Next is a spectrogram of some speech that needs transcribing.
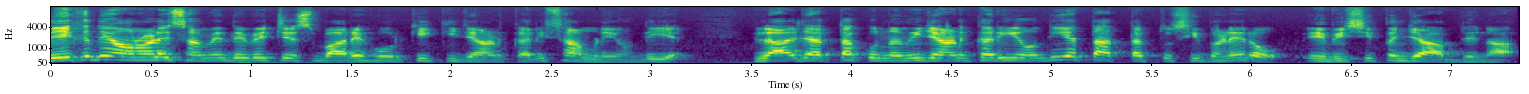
ਦੇਖਦੇ ਆਉਣ ਵਾਲੇ ਸਮੇਂ ਦੇ ਵਿੱਚ ਇਸ ਬਾਰੇ ਹੋਰ ਕੀ ਕੀ ਜਾਣਕਾਰੀ ਸਾਹਮਣੇ ਆਉਂਦੀ ਹੈ। ਫਿਲਹਾਲ ਜਦ ਤੱਕ ਕੋਈ ਨਵੀਂ ਜਾਣਕਾਰੀ ਆਉਂਦੀ ਹੈ, ਤਦ ਤੱਕ ਤੁਸੀਂ ਬਣੇ ਰਹੋ ABC ਪੰਜਾਬ ਦੇ ਨਾਲ।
